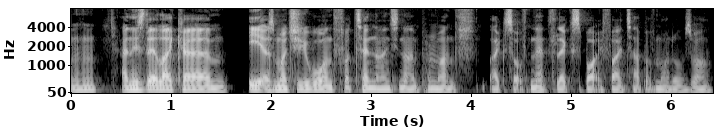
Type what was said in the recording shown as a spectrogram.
Mm-hmm. And is there like um, eat as much as you want for ten ninety nine per month, like sort of Netflix, Spotify type of model as well?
